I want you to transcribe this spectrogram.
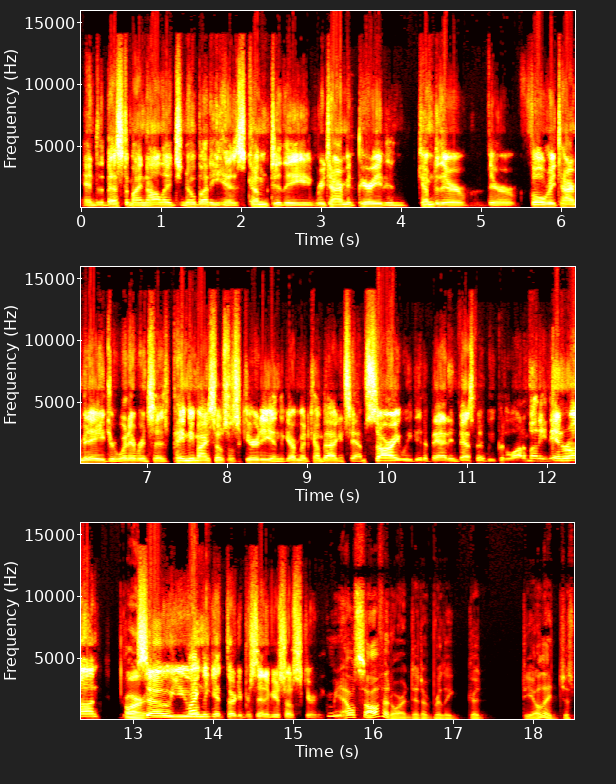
And to the best of my knowledge, nobody has come to the retirement period and come to their their full retirement age or whatever and says, "Pay me my Social Security," and the government come back and say, "I'm sorry, we did a bad investment. We put a lot of money in Enron, Or so you like- only get thirty percent of your Social Security." I mean, El Salvador did a really good deal. They just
